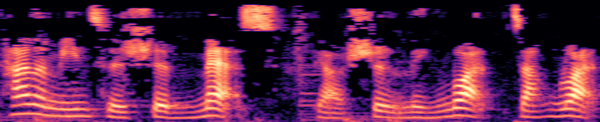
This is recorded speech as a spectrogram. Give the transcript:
它的名词是 mess，表示凌乱、脏乱。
